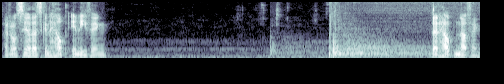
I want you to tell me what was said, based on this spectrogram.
I don't see how that's going to help anything. That helped nothing.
